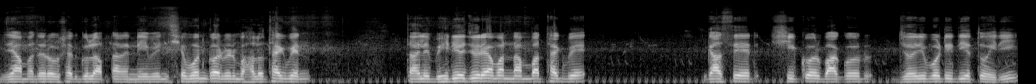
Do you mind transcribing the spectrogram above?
যে আমাদের ঔষধগুলো আপনারা নেবেন, সেবন করবেন, ভালো থাকবেন, তাহলে ভিডিও জুড়ে আমার নাম্বার থাকবে। গাছের শিকড়, বাকড়, জড়িবটি দিয়ে তৈরি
